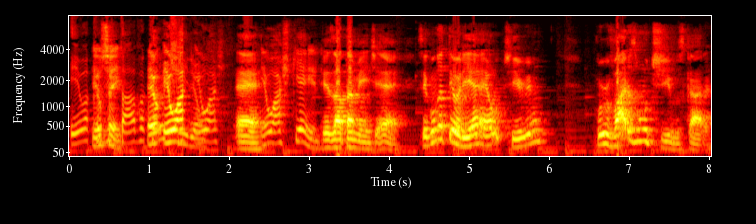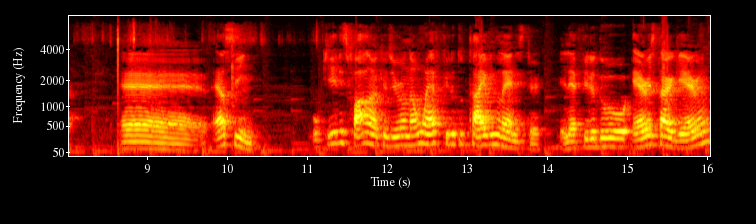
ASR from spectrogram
Eu Eu sei. acreditava que Eu, era eu, eu, acho, É. eu acho que é ele. Exatamente, é. Segunda teoria é o Tyrion, por vários motivos, cara. É, é assim, o que eles falam é que o Tyrion não é filho do Tywin Lannister. Ele é filho do Aerys Targaryen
